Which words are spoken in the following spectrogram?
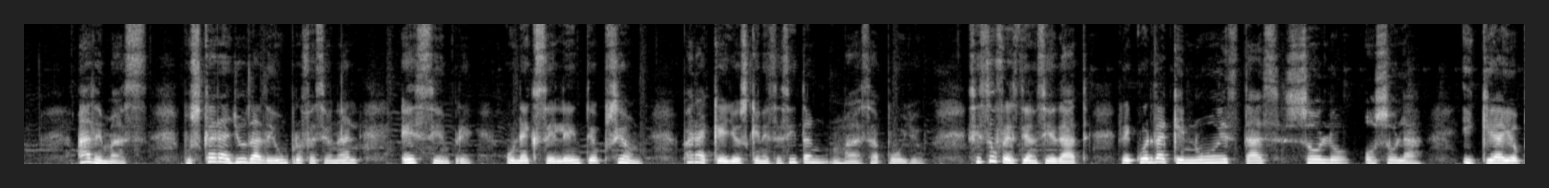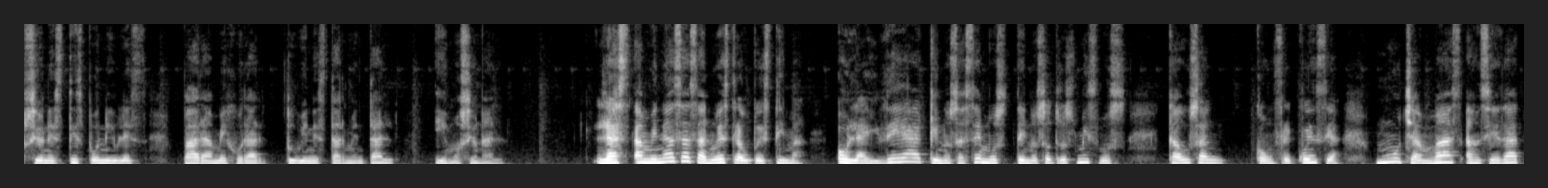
Además, buscar ayuda de un profesional es siempre una excelente opción para aquellos que necesitan más apoyo. Si sufres de ansiedad, recuerda que no estás solo o sola y que hay opciones disponibles para mejorar tu bienestar mental y emocional. Las amenazas a nuestra autoestima o la idea que nos hacemos de nosotros mismos causan con frecuencia mucha más ansiedad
